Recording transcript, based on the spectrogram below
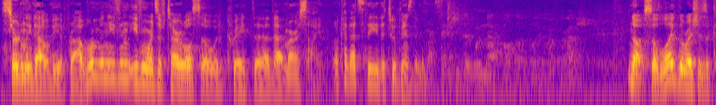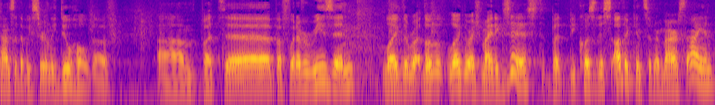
Certainly, that would be a problem, and even even words of Torah also would create uh, that Marasai. Okay, that's the, the two opinions of the Gemara. No, so loig l'rosh is a concept that we certainly do hold of, um, but uh, but for whatever reason, loig l'rosh might exist, but because this other concern of marasayin,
